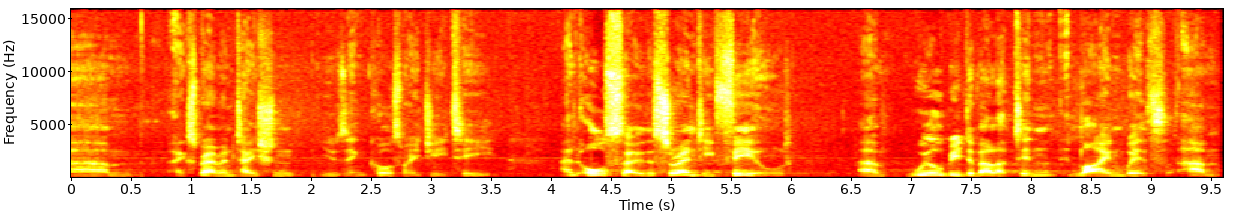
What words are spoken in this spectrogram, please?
um, experimentation using Causeway GT, and also the Serenity field um, will be developed in line with um,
